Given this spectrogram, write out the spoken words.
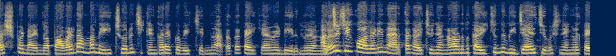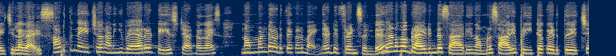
വിശപ്പുണ്ടായിരുന്നു. അപ്പൊ അവളുടെ അമ്മ നെയ്ച്ചോറും ചിക്കൻ കറിയൊക്കെ വെച്ചിരുന്നു. അതൊക്കെ കഴിക്കാൻ വേണ്ടി ഇരുന്നു ഞങ്ങൾ അച്ഛൻ ചിക്കു ഓൾറെഡി നേരത്തെ കഴിച്ചു. ഞങ്ങൾ അവിടുന്ന് കഴിക്കുന്നു വിചാരിച്ചു പക്ഷെ ഞങ്ങൾ കഴിച്ചില്ല ഗായ്സ് അവിടുത്തെ നെയ്ച്ചോറാണെങ്കിൽ വേറൊരു ടേസ്റ്റ് ആട്ടോ ഗായ്സ് നമ്മളുടെ ഇവിടത്തേക്കാളും ഭയങ്കര ഡിഫറൻസ് ഉണ്ട്. ഇതാണ് ഇപ്പൊ ബ്രൈഡിന്റെ സാരി. നമ്മൾ സാരി പ്ലീറ്റ് ഒക്കെ എടുത്ത് വെച്ച്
